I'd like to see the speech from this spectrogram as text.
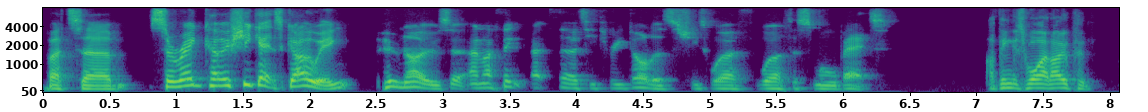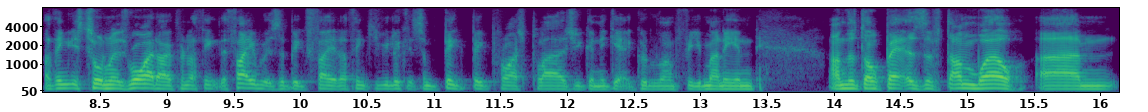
But um, Tsurenko, if she gets going, who knows? And I think at thirty three dollars, she's worth worth a small bet. I think it's wide open. I think this tournament is wide open. I think the favourite is a big fade. I think if you look at some big, big price players, you're going to get a good run for your money. And underdog betters have done well um,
